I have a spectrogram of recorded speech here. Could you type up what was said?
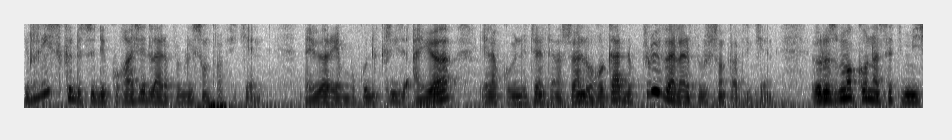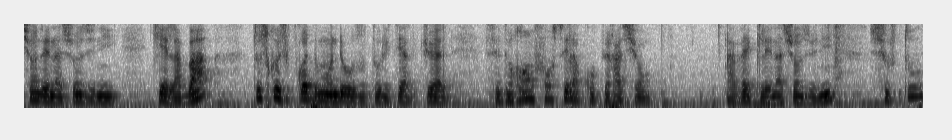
risque de se décourager de la République centrafricaine. D'ailleurs, il y a beaucoup de crises ailleurs et la communauté internationale ne regarde plus vers la République centrafricaine. Heureusement qu'on a cette mission des Nations Unies qui est là-bas. Tout ce que je pourrais demander aux autorités actuelles, c'est de renforcer la coopération avec les Nations Unies, surtout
